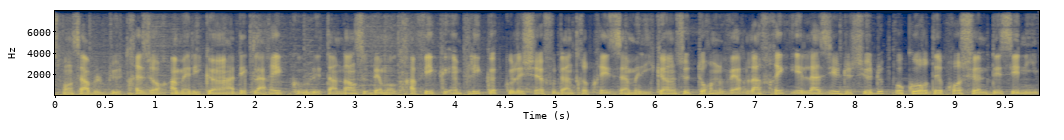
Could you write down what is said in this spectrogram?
Responsable du Trésor américain a déclaré que les tendances démographiques impliquent que les chefs d'entreprise américains se tournent vers l'Afrique et l'Asie du Sud au cours des prochaines décennies.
